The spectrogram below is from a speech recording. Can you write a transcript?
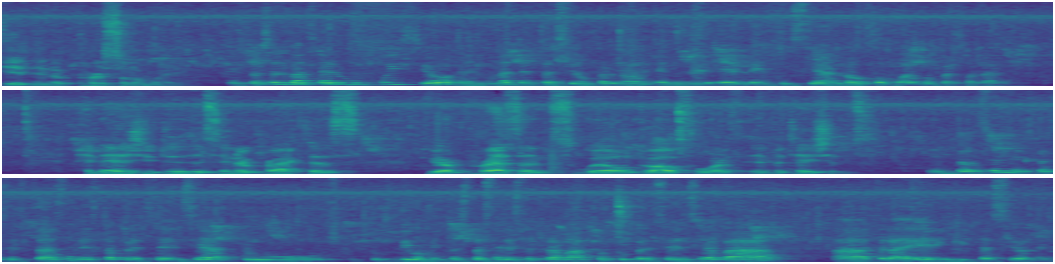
it in a personal way. Entonces va a ser un juicio, una tentación, perdón, el, el enjuiciarlo como algo personal. And as you do this inner practice, your presence will draw forth invitations. Entonces, mientras estás en esta presencia, tu, tu- digo, mientras estás en este trabajo, tu presencia va a atraer invitaciones.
